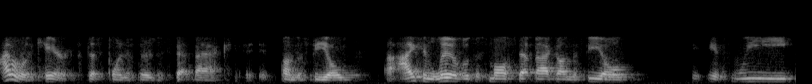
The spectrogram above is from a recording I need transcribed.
I don't really care at this point if there's a step back on the field. I can live with a small step back on the field if we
